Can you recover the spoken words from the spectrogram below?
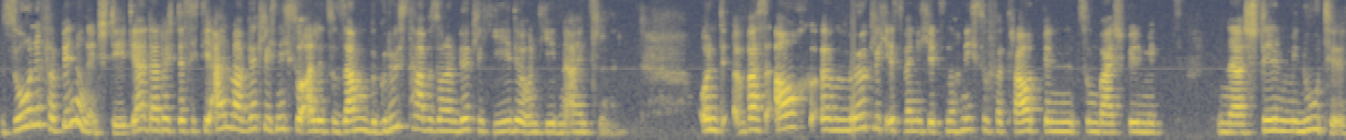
so eine Verbindung entsteht, ja, dadurch, dass ich die einmal wirklich nicht so alle zusammen begrüßt habe, sondern wirklich jede und jeden Einzelnen. Und was auch äh, möglich ist, wenn ich jetzt noch nicht so vertraut bin, zum Beispiel mit einer stillen Minute,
